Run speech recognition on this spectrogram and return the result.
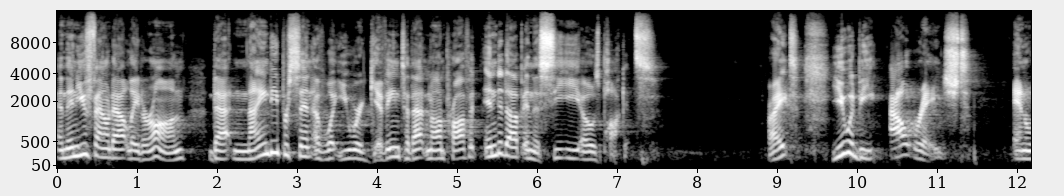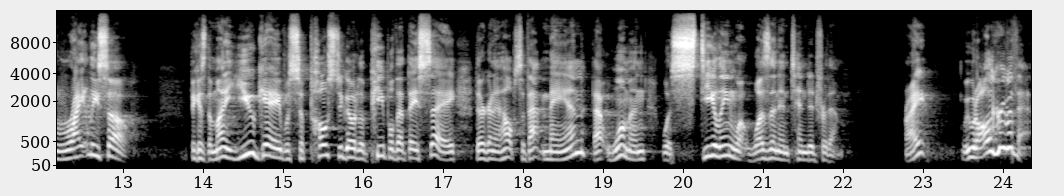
and then you found out later on that 90% of what you were giving to that nonprofit ended up in the CEO's pockets, right? You would be outraged, and rightly so, because the money you gave was supposed to go to the people that they say they're going to help. So that man, that woman, was stealing what wasn't intended for them, right? We would all agree with that.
